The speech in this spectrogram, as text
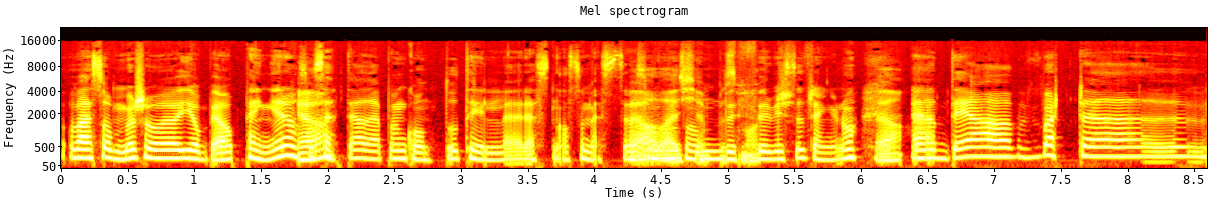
og Hver sommer så jobber jeg opp penger, og så Ja. setter jeg det på en konto til resten av semesteret. Ja, som en sånn kjempesmart. buffer hvis du trenger noe. Eh, det har vært eh,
